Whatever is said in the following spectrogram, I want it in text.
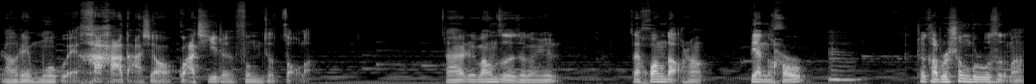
然后这魔鬼哈哈大笑，刮起一阵风就走了。哎，这王子就等于在荒岛上变个猴嗯。这可不是生不如死吗？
